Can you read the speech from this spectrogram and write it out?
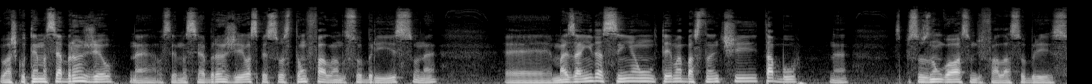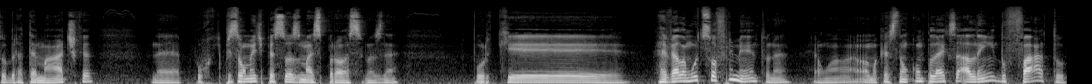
eu acho que o tema se abrangeu, né? O tema se abrangeu, as pessoas estão falando sobre isso, né? É, mas ainda assim é um tema bastante tabu, né? As pessoas não gostam de falar sobre, sobre a temática né? Porque, principalmente pessoas mais próximas, né? Porque revela muito sofrimento, né? É uma, é uma questão complexa, além do fato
